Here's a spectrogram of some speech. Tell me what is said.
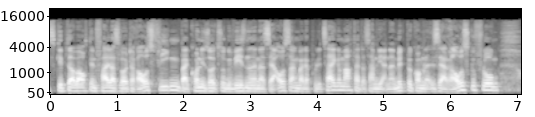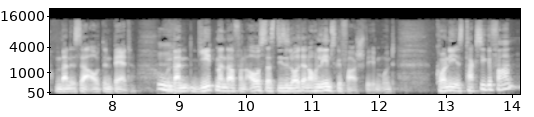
Es gibt aber auch den Fall, dass Leute rausfliegen. Bei Conny soll es so gewesen sein, dass er Aussagen bei der Polizei gemacht hat. Das haben die anderen mitbekommen. Dann ist er rausgeflogen und dann ist er out in bed. Und dann geht man davon aus, dass diese Leute dann auch in Lebensgefahr schweben. Und Conny ist Taxi gefahren,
